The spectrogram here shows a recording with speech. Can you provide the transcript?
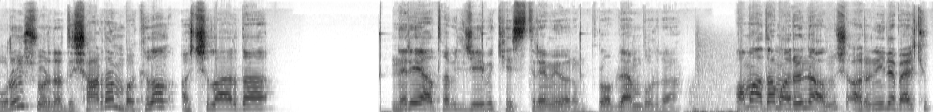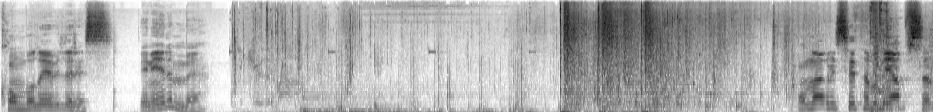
sorun şurada dışarıdan bakılan açılarda nereye atabileceğimi kestiremiyorum. Problem burada. Ama adam Aruni almış. Aruni ile belki kombolayabiliriz. Deneyelim mi? Onlar bir setup'ını yapsın.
